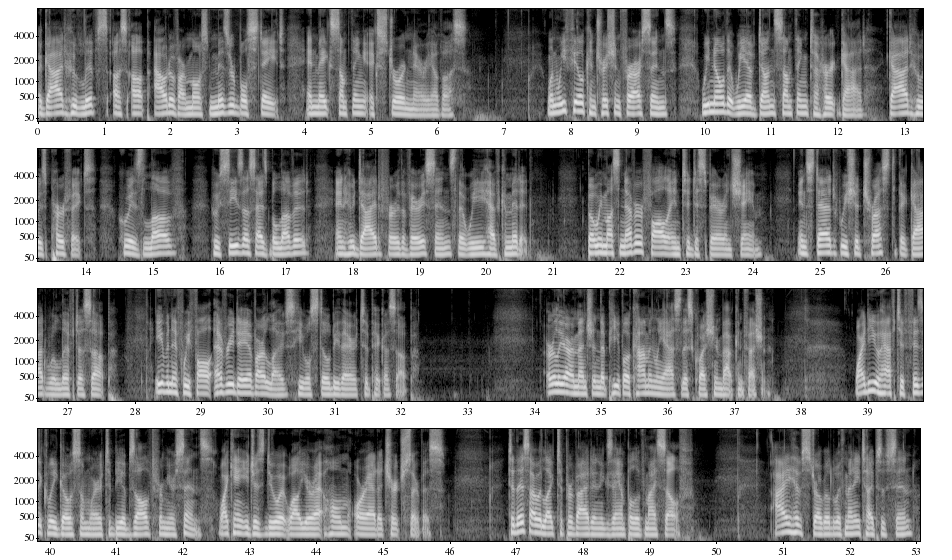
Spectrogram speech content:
a God who lifts us up out of our most miserable state and makes something extraordinary of us. When we feel contrition for our sins, we know that we have done something to hurt God, God who is perfect, who is love, who sees us as beloved, and who died for the very sins that we have committed. But we must never fall into despair and shame. Instead, we should trust that God will lift us up. Even if we fall every day of our lives, He will still be there to pick us up. Earlier, I mentioned that people commonly ask this question about confession Why do you have to physically go somewhere to be absolved from your sins? Why can't you just do it while you're at home or at a church service? To this, I would like to provide an example of myself. I have struggled with many types of sin.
